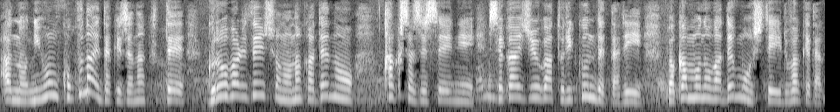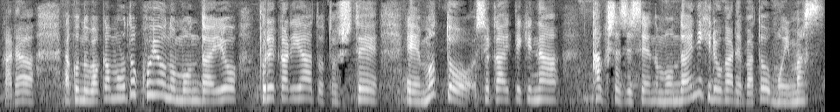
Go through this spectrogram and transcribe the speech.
あの日本国内だけじゃなくてグローバリゼーションの中での格差是正に世界中が取り組んでたり若者がデモをしているわけだからこの若者と雇用の問題をプレカリアートとして、え、もっと世界的な格差是正の問題に広がればと思います。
